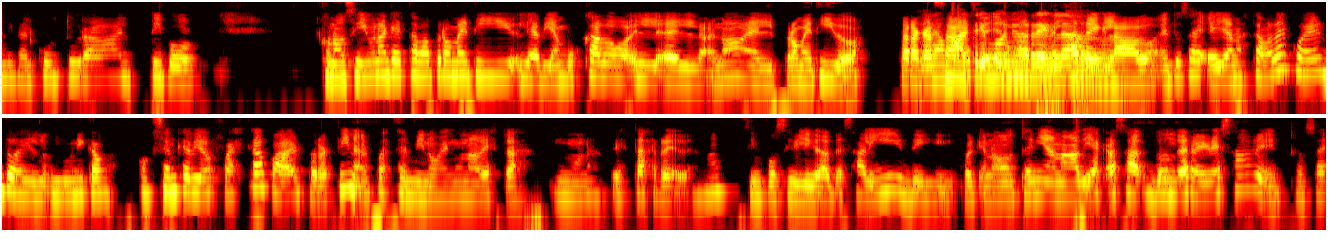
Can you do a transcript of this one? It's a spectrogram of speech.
nivel cultural, tipo, conocí una que estaba prometida, le habían buscado el prometido para casarse. un matrimonio arreglado. arreglado. Entonces ella no estaba de acuerdo y la única opción que vio fue escapar, pero al final pues terminó en una de estas, en una de estas redes, ¿no? Sin posibilidad de salir y porque no tenía nadie a casa donde regresar, entonces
